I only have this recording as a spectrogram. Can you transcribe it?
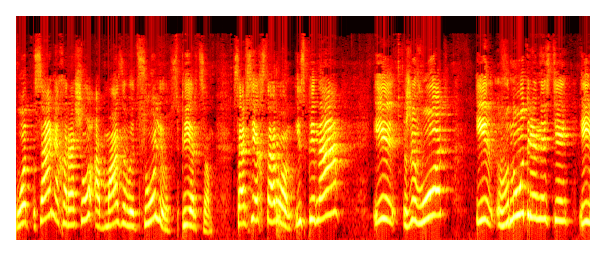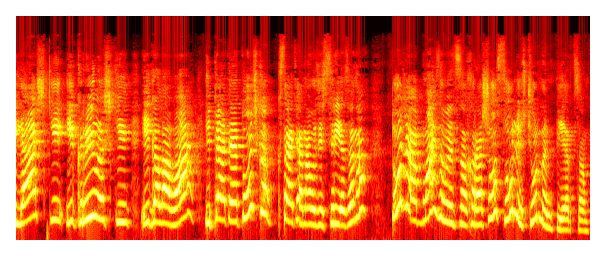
Вот Саня хорошо обмазывает солью с перцем со всех сторон, и спина, и живот, и внутренности, и ляжки, и крылышки, и голова, и пятая точка, кстати, она вот здесь срезана, тоже обмазывается хорошо солью с черным перцем.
